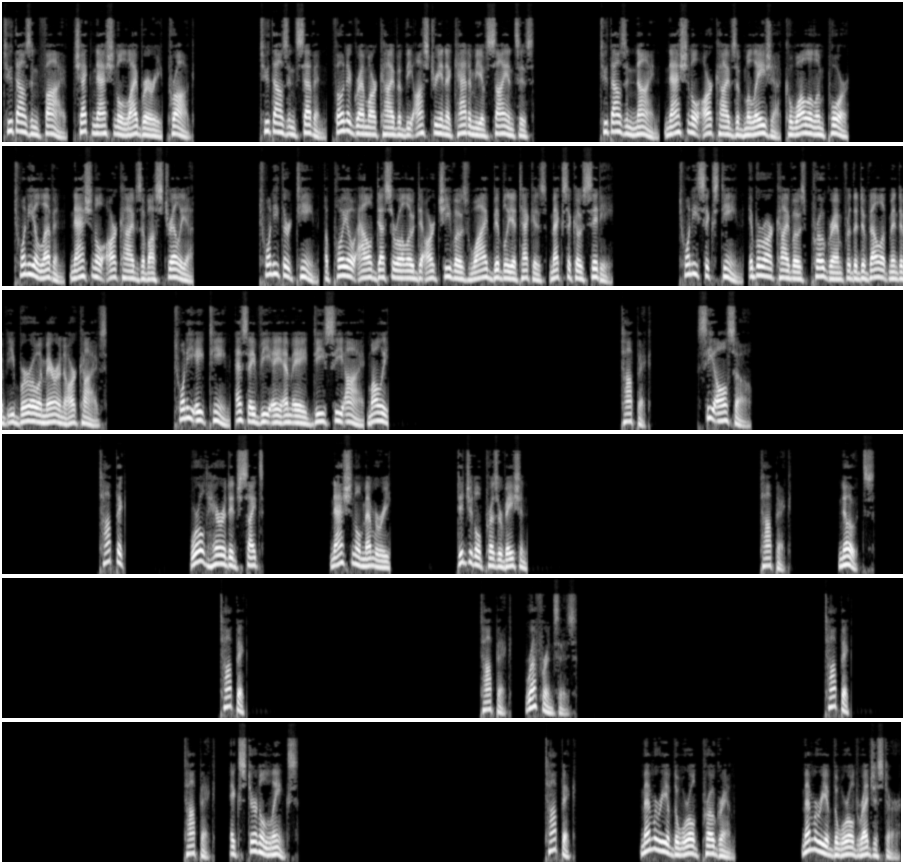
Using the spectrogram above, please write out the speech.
2005 Czech National Library, Prague. 2007, Phonogramarchive of the Austrian Academy of Sciences. 2009, National Archives of Malaysia Kuala Lumpur. 2011, National Archives of Australia. 2013, Apoyo al Desarrollo de Archivos y Bibliotecas Mexico City. 2016, Iberarchivos Program for the Development of Ibero-American Archives. 2018, SAVAMADCI Mali Topic. See also Topic. World Heritage Sites National Memory Digital preservation Topic. Notes Topic. Topic. References Topic. Topic. External links Topic. Memory of the World Program Memory of the World Register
